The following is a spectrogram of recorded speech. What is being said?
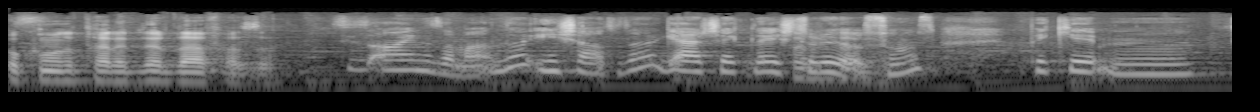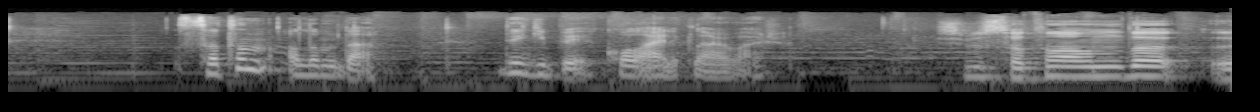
O konuda talepler daha fazla. Siz aynı zamanda inşaatı da gerçekleştiriyorsunuz. Peki m, satın alımda ne gibi kolaylıklar var? Şimdi satın alımda e,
